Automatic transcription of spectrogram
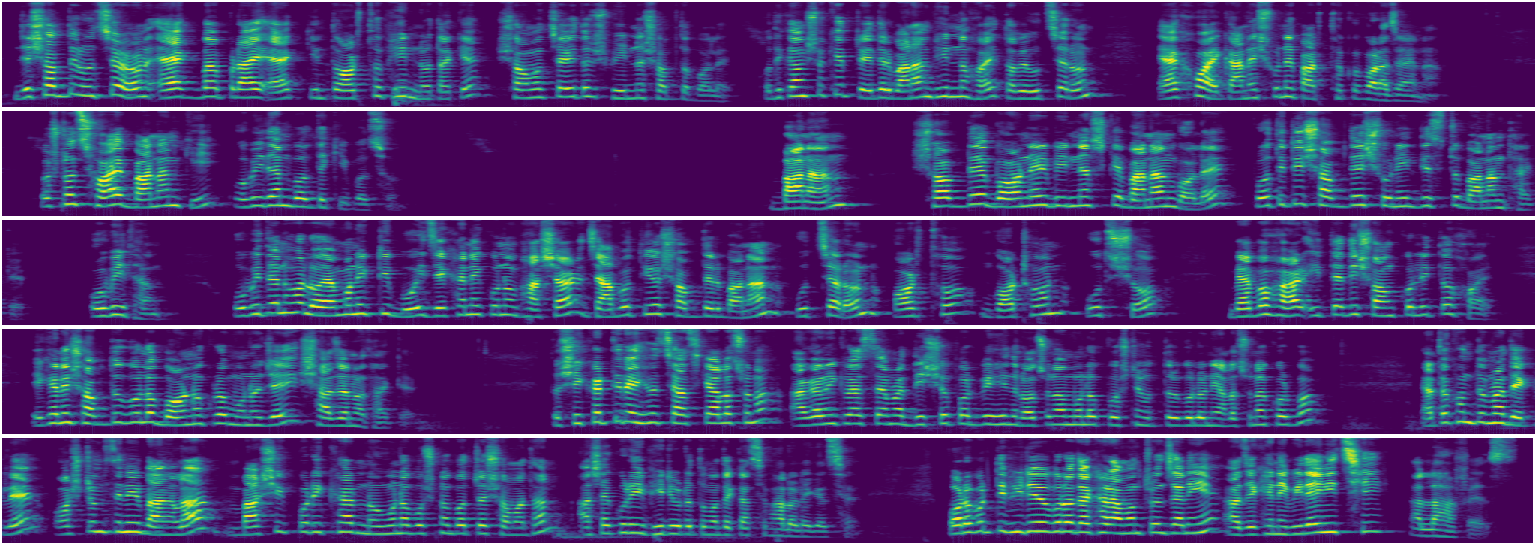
যে শব্দের উচ্চারণ এক বা প্রায় এক, কিন্তু অর্থ ভিন্ন তাকে সমচ্চারিত ভিন্ন শব্দ বলে। অধিকাংশ ক্ষেত্রে এদের বানান ভিন্ন হয়, তবে উচ্চারণ এক হওয়ায় কানে শুনে পার্থক্য করা যায় না। প্রশ্ন ছয়, বানান কি? অভিধান বলতে কী বোঝো? বানান শব্দে বর্ণের বিন্যাসকে বানান বলে, প্রতিটি শব্দে সুনির্দিষ্ট বানান থাকে। অভিধান অভিধান হলো এমন একটি বই যেখানে কোনো ভাষার যাবতীয় শব্দের বানান, উচ্চারণ, অর্থ, গঠন, উৎস ব্যবহার ইত্যাদি সংকলিত হয়। এখানে শব্দগুলো বর্ণক্রম অনুযায়ী সাজানো থাকে। তো শিক্ষার্থীরা, এই হচ্ছে আজকে আলোচনা। আগামী ক্লাসে আমরা দৃশ্যপটবিহীন রচনামূলক প্রশ্নের উত্তরগুলো নিয়ে আলোচনা করব। এতক্ষণ তোমরা দেখলে অষ্টম শ্রেণির বাংলা বার্ষিক পরীক্ষার নমুনা প্রশ্নপত্রের সমাধান। আশা করি এই ভিডিওটা তোমাদের কাছে ভালো লেগেছে। পরবর্তী ভিডিওগুলো দেখার আমন্ত্রণ জানিয়ে আজ এখানে বিদায় নিচ্ছি। আল্লাহ হাফেজ।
